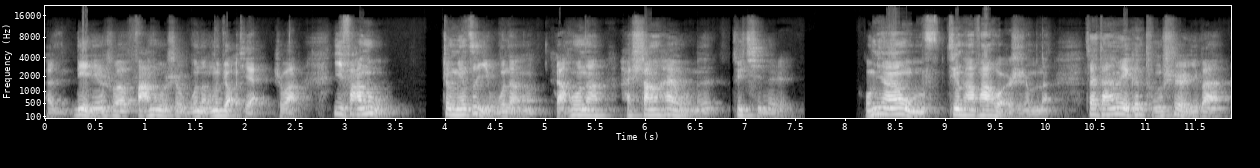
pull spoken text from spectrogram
呃，列宁说发怒是无能的表现，是吧？一发怒证明自己无能，然后呢，还伤害我们最亲的人。我们想想，我们经常发火是什么呢？在单位跟同事一般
